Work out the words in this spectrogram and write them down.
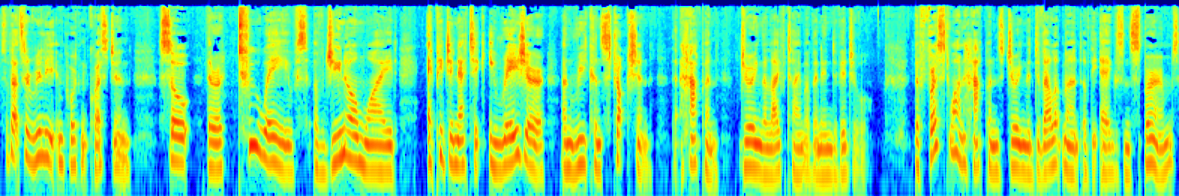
So that's a really important question. So there are two waves of genome wide epigenetic erasure and reconstruction that happen during the lifetime of an individual. The first one happens during the development of the eggs and sperms,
